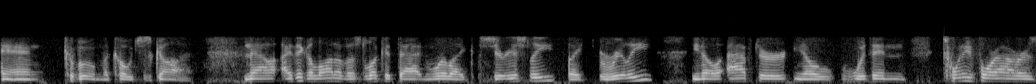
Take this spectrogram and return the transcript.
and kaboom, the coach is gone. Now, I think a lot of us look at that and we're like, seriously, like really? You know, after you know, within 24 hours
